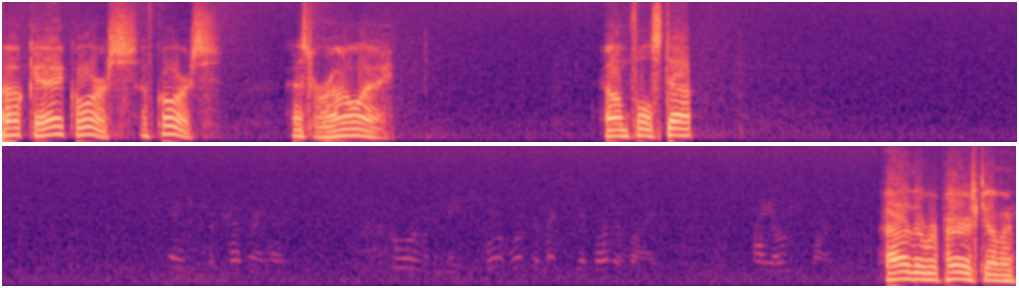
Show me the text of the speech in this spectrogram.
Okay, of course, of course. Has to run away. Helm full one. How are the repairs coming?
